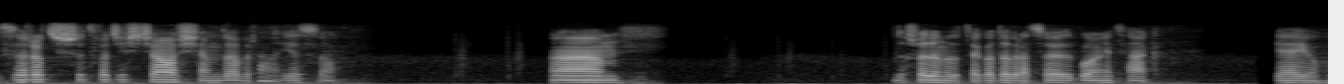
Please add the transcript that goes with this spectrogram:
0328, dobra, Jezu. Um, doszedłem do tego, dobra, co było nie tak? Jeju.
